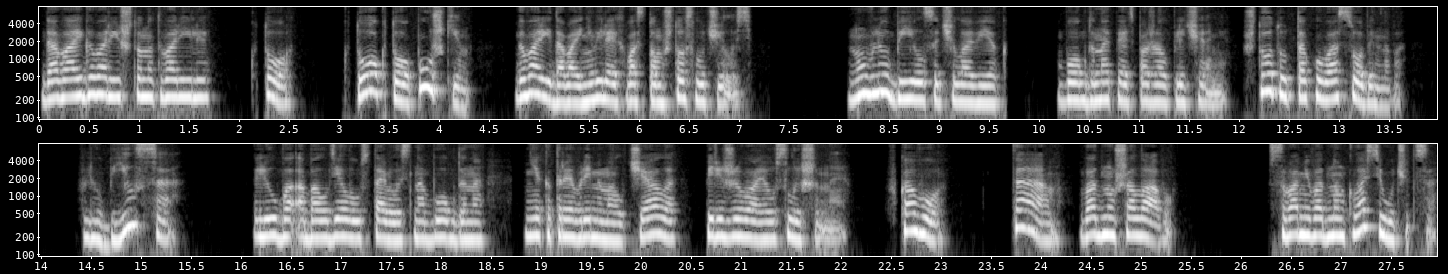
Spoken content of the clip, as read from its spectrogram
Давай говори, что натворили. Кто? Кто-кто? Пушкин? Говори давай, не виляй хвостом, что случилось?» «Ну, влюбился человек». Богдан опять пожал плечами. «Что тут такого особенного?» «Влюбился?» Люба обалдела уставилась на Богдана, некоторое время молчала, переживая услышанное. «В кого?» «Там, в одну шалаву». «С вами в одном классе учится?»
